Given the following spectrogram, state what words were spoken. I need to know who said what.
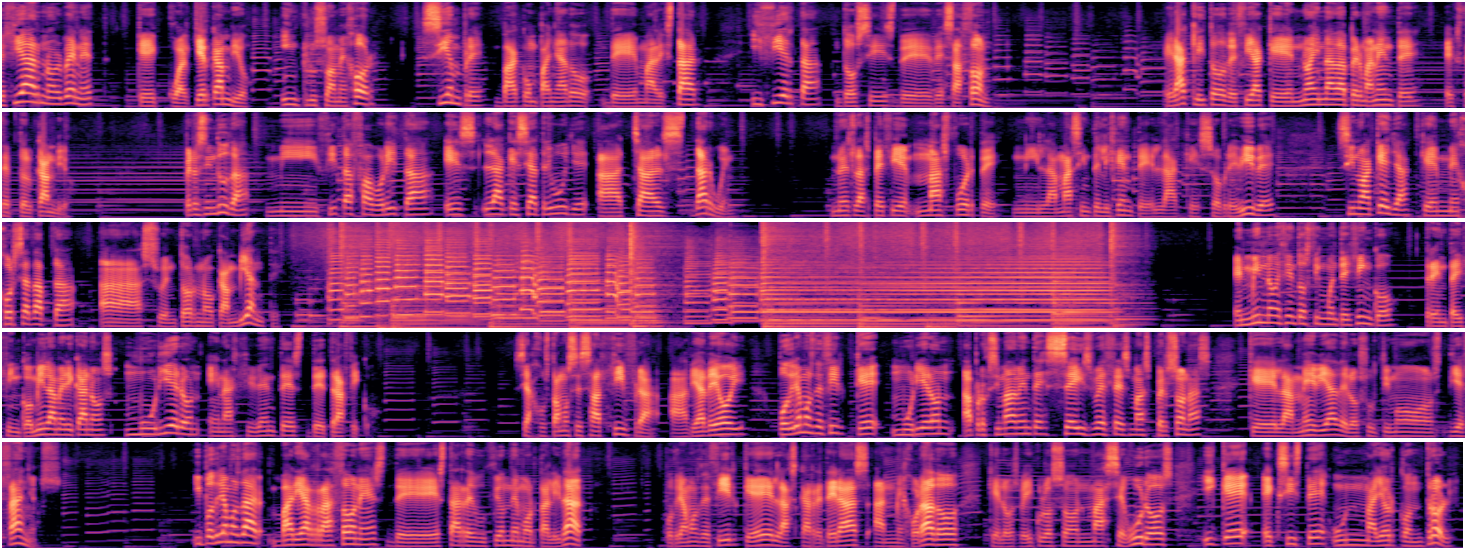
Speaker 1: Decía Arnold Bennett que cualquier cambio, incluso a mejor, siempre va acompañado de malestar y cierta dosis de desazón. Heráclito decía que no hay nada permanente excepto el cambio. Pero sin duda, mi cita favorita es la que se atribuye a Charles Darwin. No es la especie más fuerte ni la más inteligente la que sobrevive, sino aquella que mejor se adapta a su entorno cambiante. En 1955, 35.000 americanos murieron en accidentes de tráfico. Si ajustamos esa cifra a día de hoy, podríamos decir que murieron aproximadamente 6 veces más personas que la media de los últimos 10 años. Y podríamos dar varias razones de esta reducción de mortalidad, podríamos decir que las carreteras han mejorado, que los vehículos son más seguros y que existe un mayor control.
